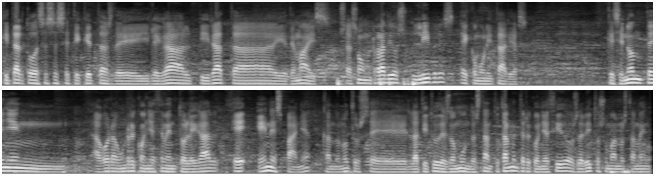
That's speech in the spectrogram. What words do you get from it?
quitar todas esas etiquetas de ilegal, pirata e demais. O sea, son radios libres e comunitarias que se non teñen agora un recoñecemento legal é en España, cando noutros eh, latitudes do mundo están totalmente recoñecidos os dereitos humanos tamén,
